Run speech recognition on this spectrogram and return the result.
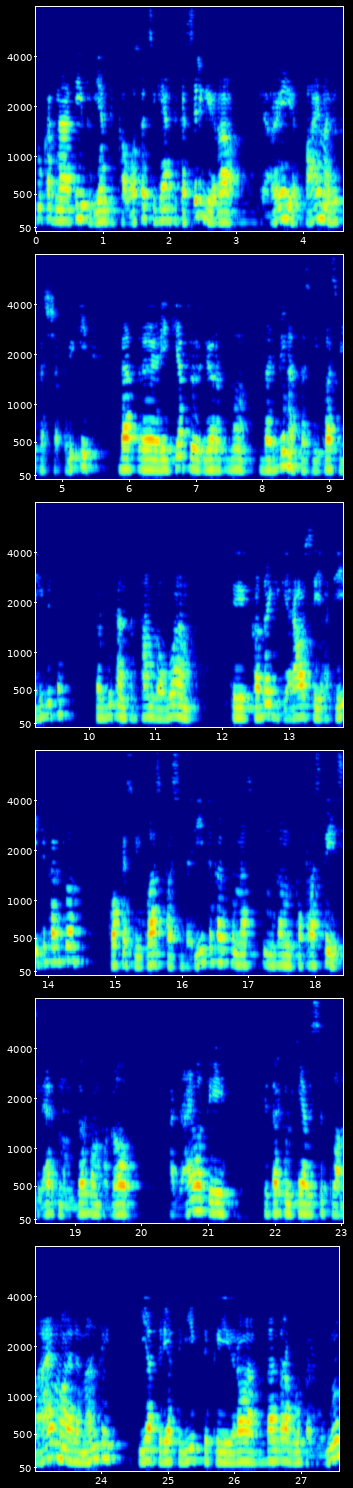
Nu, kad neateitų vien tik kavos atsigerti, kas irgi yra gerai ir faina, viskas čia puikiai, bet e, reikėtų ir nu, darbinės tas veiklas vykdyti. Ir būtent ir tam galvojam, tai kadagi geriausiai ateiti kartu, kokias veiklas pasidaryti kartu, mes gan paprastai įsivertinam, dirbam pagal agilą, tai, tai tarkim tie visi planavimo elementai, jie turėtų vykti, kai yra bendra grupė žmonių,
